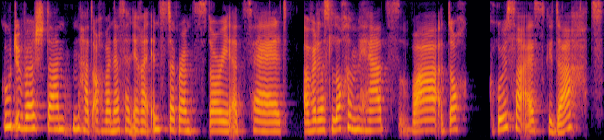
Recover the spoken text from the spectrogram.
gut überstanden, hat auch Vanessa in ihrer Instagram-Story erzählt. Aber das Loch im Herz war doch größer als gedacht.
